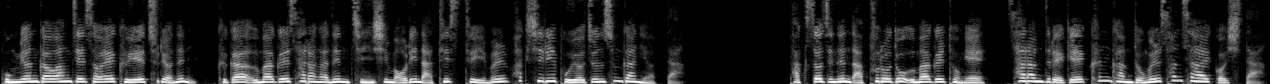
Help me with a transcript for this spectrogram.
복면가왕제서의 그의 출연은 그가 음악을 사랑하는 진심 어린 아티스트임을 확실히 보여준 순간이었다. 박서진은 앞으로도 음악을 통해 사람들에게 큰 감동을 선사할 것이다.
